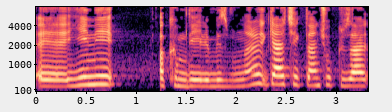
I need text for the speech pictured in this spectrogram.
E, yeni akım diyelim biz bunlara. Gerçekten çok güzel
